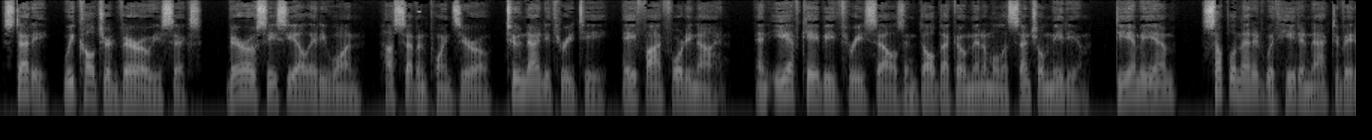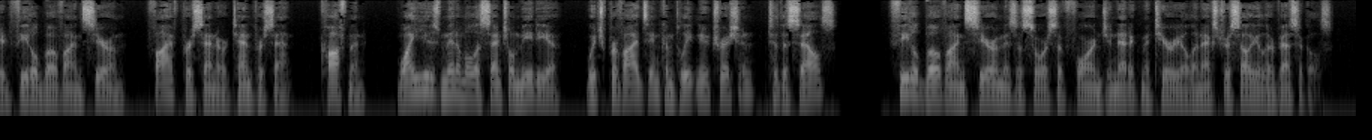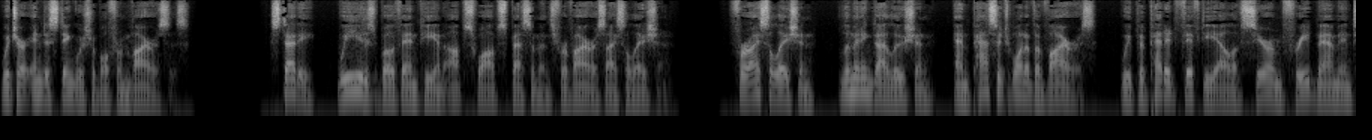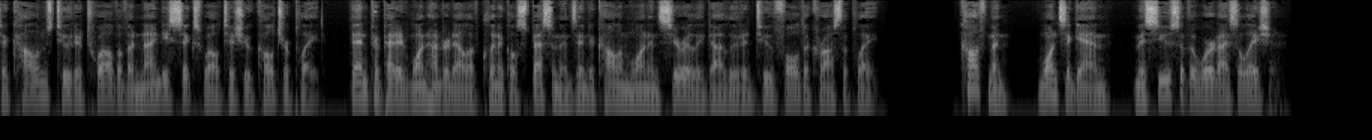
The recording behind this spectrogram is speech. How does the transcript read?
Study We cultured Vero E6, Vero CCL81, Ha 7.0, 293T, A549, and EFKB3 cells in Dulbeco minimal essential medium, DMEM, supplemented with heat inactivated fetal bovine serum, 5% or 10%. Kaufman, why use minimal essential media, which provides incomplete nutrition, to the cells? Fetal bovine serum is a source of foreign genetic material in extracellular vesicles, which are indistinguishable from viruses. Study We use both NP and OP swab specimens for virus isolation. For isolation, limiting dilution, and passage 1 of the virus, we pipetted 50 L of serum Friedman into columns 2 to 12 of a 96 well tissue culture plate, then pipetted 100 L of clinical specimens into column 1 and serially diluted two fold across the plate. Kaufman, once again, misuse of the word isolation.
